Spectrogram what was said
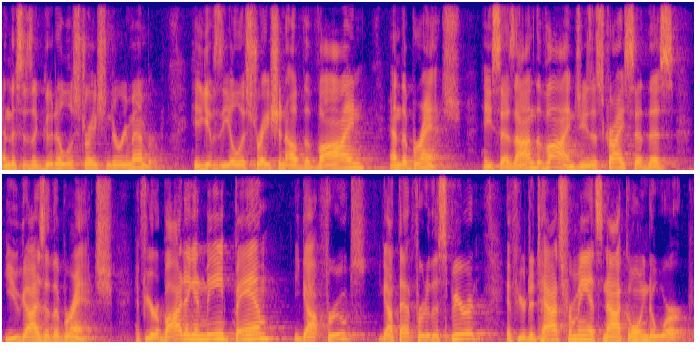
and this is a good illustration to remember. He gives the illustration of the vine and the branch. He says, I'm the vine. Jesus Christ said this. You guys are the branch. If you're abiding in me, bam, you got fruit. You got that fruit of the Spirit. If you're detached from me, it's not going to work,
